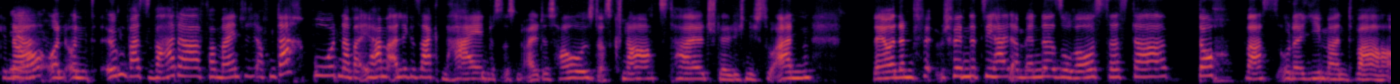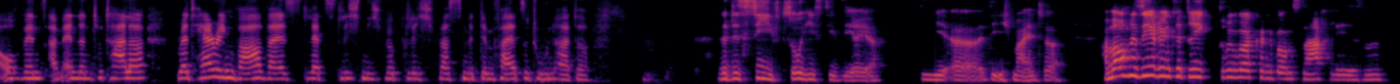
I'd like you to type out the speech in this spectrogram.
Genau, ja. und, und irgendwas war da vermeintlich auf dem Dachboden, aber ihr haben alle gesagt, nein, das ist ein altes Haus, das knarzt halt, stell dich nicht so an. Naja, und dann findet sie halt am Ende so raus, dass da doch was oder jemand war, auch wenn es am Ende ein totaler Red Herring war, weil es letztlich nicht wirklich was mit dem Fall zu tun hatte. The Deceived, so hieß die Serie, die, äh, die ich meinte. Haben wir auch eine Serienkritik drüber, könnt ihr bei uns nachlesen.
